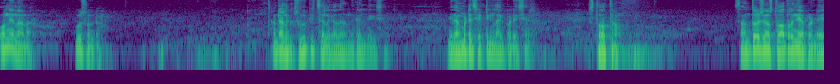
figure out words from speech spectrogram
ఉన్నాయి నాన్న కూర్చుంటా. అంటే వాళ్ళకి చూపించాలి కదా అందుకని లేచాం మీరు అమ్మటే సెట్టింగ్ లాగి పడేశారు. స్తోత్రం. సంతోషం స్తోత్రం చెప్పండి.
